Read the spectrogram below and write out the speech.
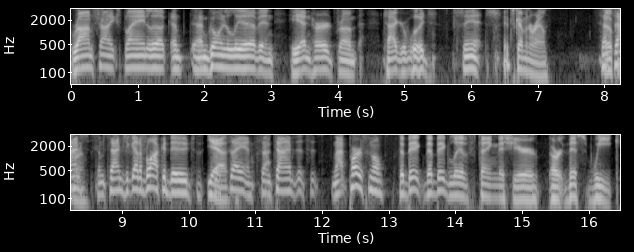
Rahm's trying to explain, look, I'm I'm going to live, and he hadn't heard from Tiger Woods since. It's coming around. Sometimes, sometimes you got to block a dude. Yeah. just saying. Sometimes it's not personal. The big the big live thing this year or this week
